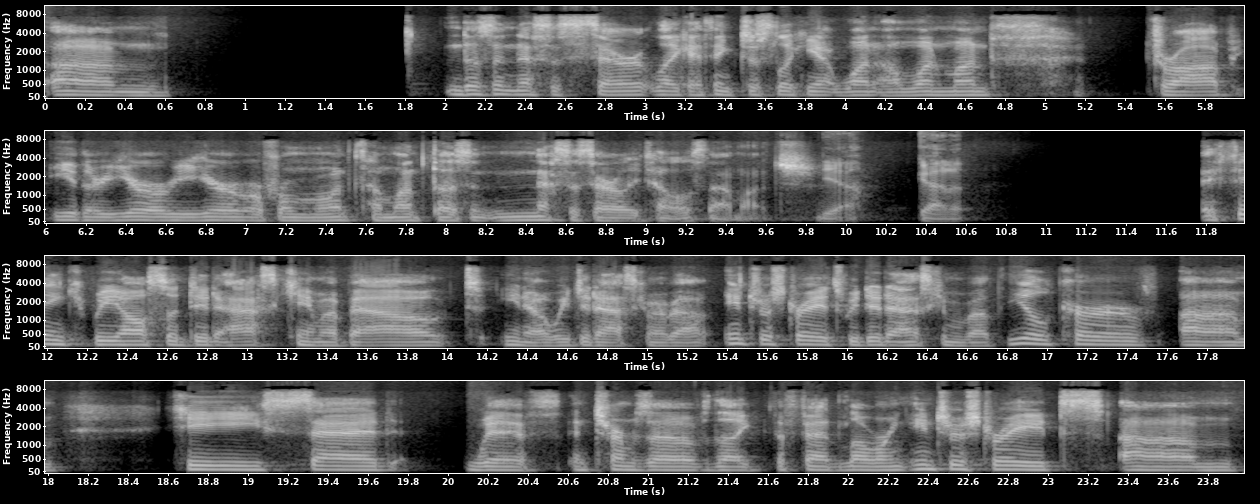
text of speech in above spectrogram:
um doesn't necessarily like I think just looking at one a one month drop either year over year or from month to month doesn't necessarily tell us that much. Yeah, got it. I think we also did ask him about, you know, we did ask him about interest rates. We did ask him about the yield curve. Um, he said, with in terms of like the Fed lowering interest rates, um,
